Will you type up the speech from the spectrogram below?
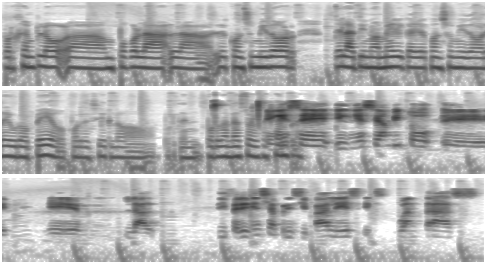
por ejemplo, ah, un poco la, el consumidor de Latinoamérica y el consumidor europeo, por decirlo, por, por donde en ese, en ese ámbito, eh, eh, la diferencia principal es, cuántas,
